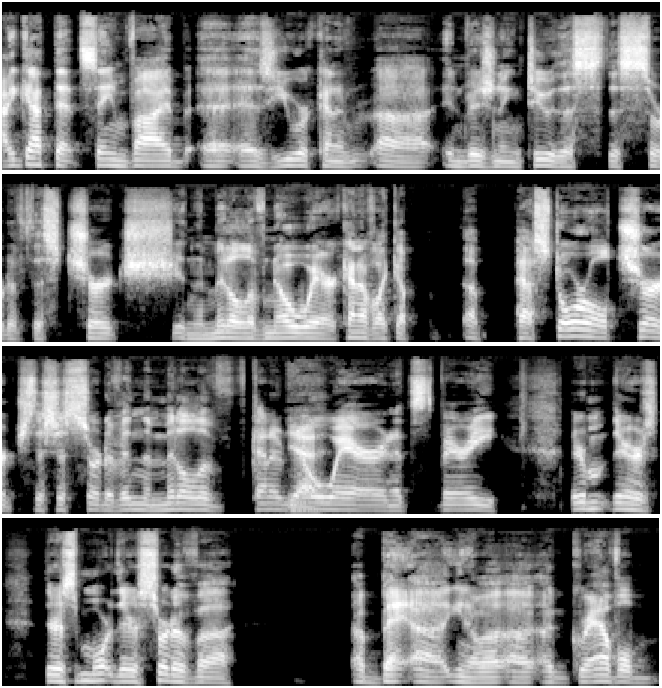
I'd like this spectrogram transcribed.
I got that same vibe uh, as you were kind of uh, envisioning too. This this sort of this church in the middle of nowhere, kind of like a a pastoral church that's just sort of in the middle of kind of yeah. nowhere, and it's very there. There's there's more. There's sort of a a uh, you know a, a, gravel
